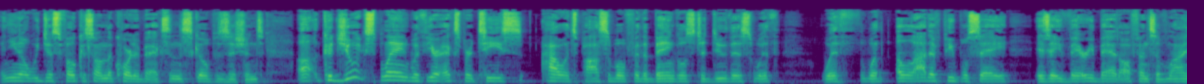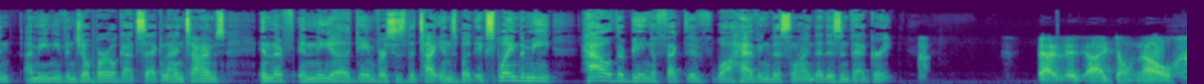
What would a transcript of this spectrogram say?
And you know, we just focus on the quarterbacks and the skill positions. Uh, could you explain, with your expertise, how it's possible for the Bengals to do this with with what a lot of people say is a very bad offensive line? I mean, even Joe Burrow got sacked nine times in their in the uh, game versus the Titans. But explain to me how they're being effective while having this line that isn't that great. I, I don't know.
